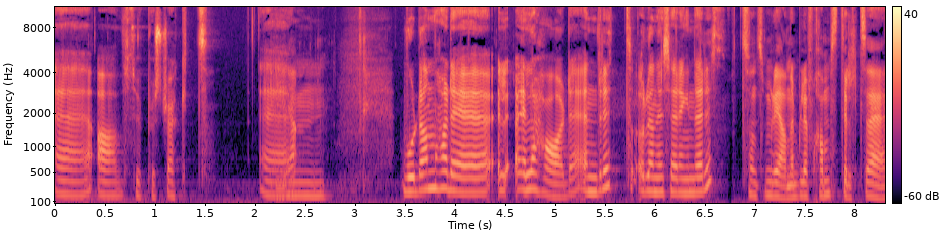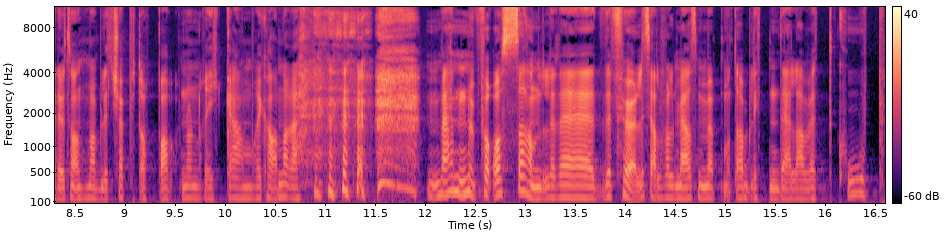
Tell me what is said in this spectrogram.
eh, av Superstruct. Ja. Hvordan har det, eller, eller har det endret organiseringen deres? Sånn som det gjerne blir framstilt, så er det jo sånn at vi har blitt kjøpt opp av noen rike amerikanere. Men for oss så handler det Det føles iallfall mer som vi på en måte har blitt en del av et Coop.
